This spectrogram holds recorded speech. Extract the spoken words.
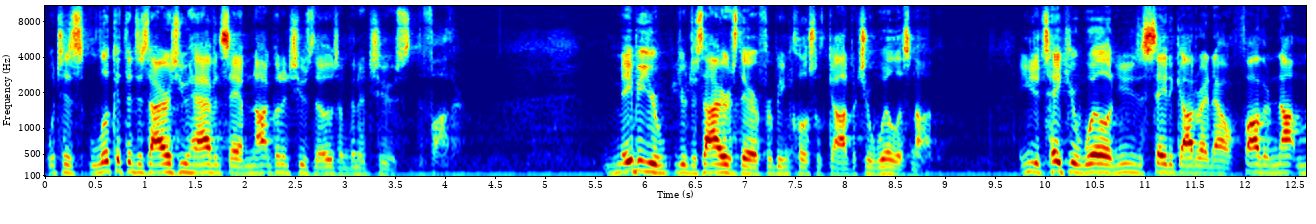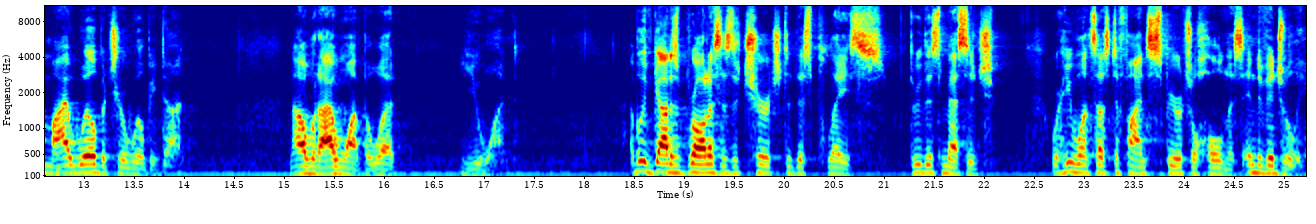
which is look at the desires you have and say, I'm not going to choose those, I'm going to choose the Father maybe your, your desire is there for being close with God, but your will is not. You need to take your will and you need to say to God right now, Father, not my will, but your will be done. Not what I want, but what you want. I believe God has brought us as a church to this place through this message where He wants us to find spiritual wholeness individually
